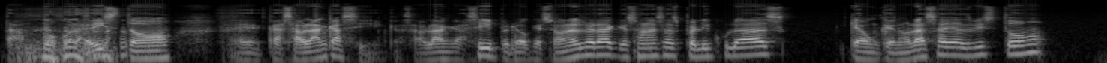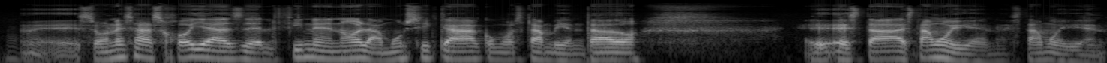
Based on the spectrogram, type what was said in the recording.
Tampoco la he visto. Casablanca sí, Casablanca sí, pero que son, es verdad que son esas películas que aunque no las hayas visto, eh, son esas joyas del cine, ¿no? La música, cómo está ambientado. Eh, está, está muy bien, está muy bien.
